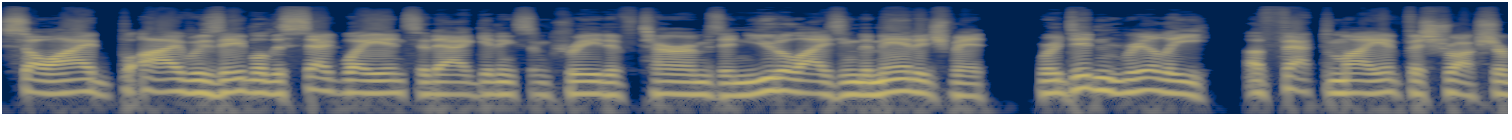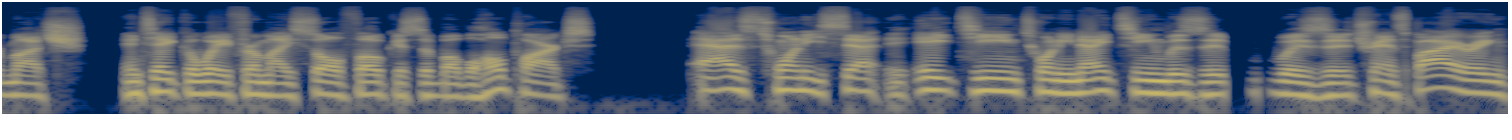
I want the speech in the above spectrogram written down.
So I, I was able to segue into that, getting some creative terms and utilizing the management where it didn't really affect my infrastructure much and take away from my sole focus of mobile home parks. As 2018, 2019 was, was uh, transpiring,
